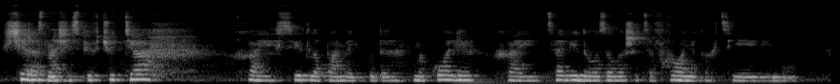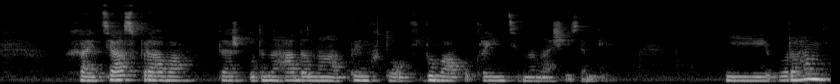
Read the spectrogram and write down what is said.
Ще раз наші співчуття. Хай світла пам'ять буде Миколі, хай це відео залишиться в хроніках цієї війни. Хай ця справа теж буде нагадана тим, хто вбивав українців на нашій землі. І ворогам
